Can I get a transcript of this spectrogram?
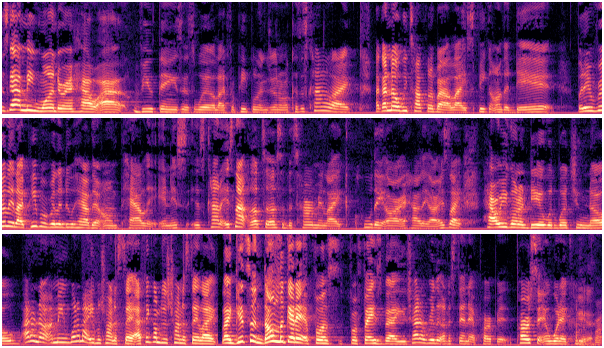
it's got me wondering how I view things as well, like for people in general. Because it's kind of like like I know we talking about like speaking on the dead, but it really like people really do have their own palette, and it's it's kind of it's not up to us to determine like who they are and how they are. It's like how are you going to deal with what you know? I don't know. I mean, what am I even trying to say? I think I'm just trying to say like like get to don't look at it for for face value. Try to really understand that purpose person and where they're coming Yeah. from.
